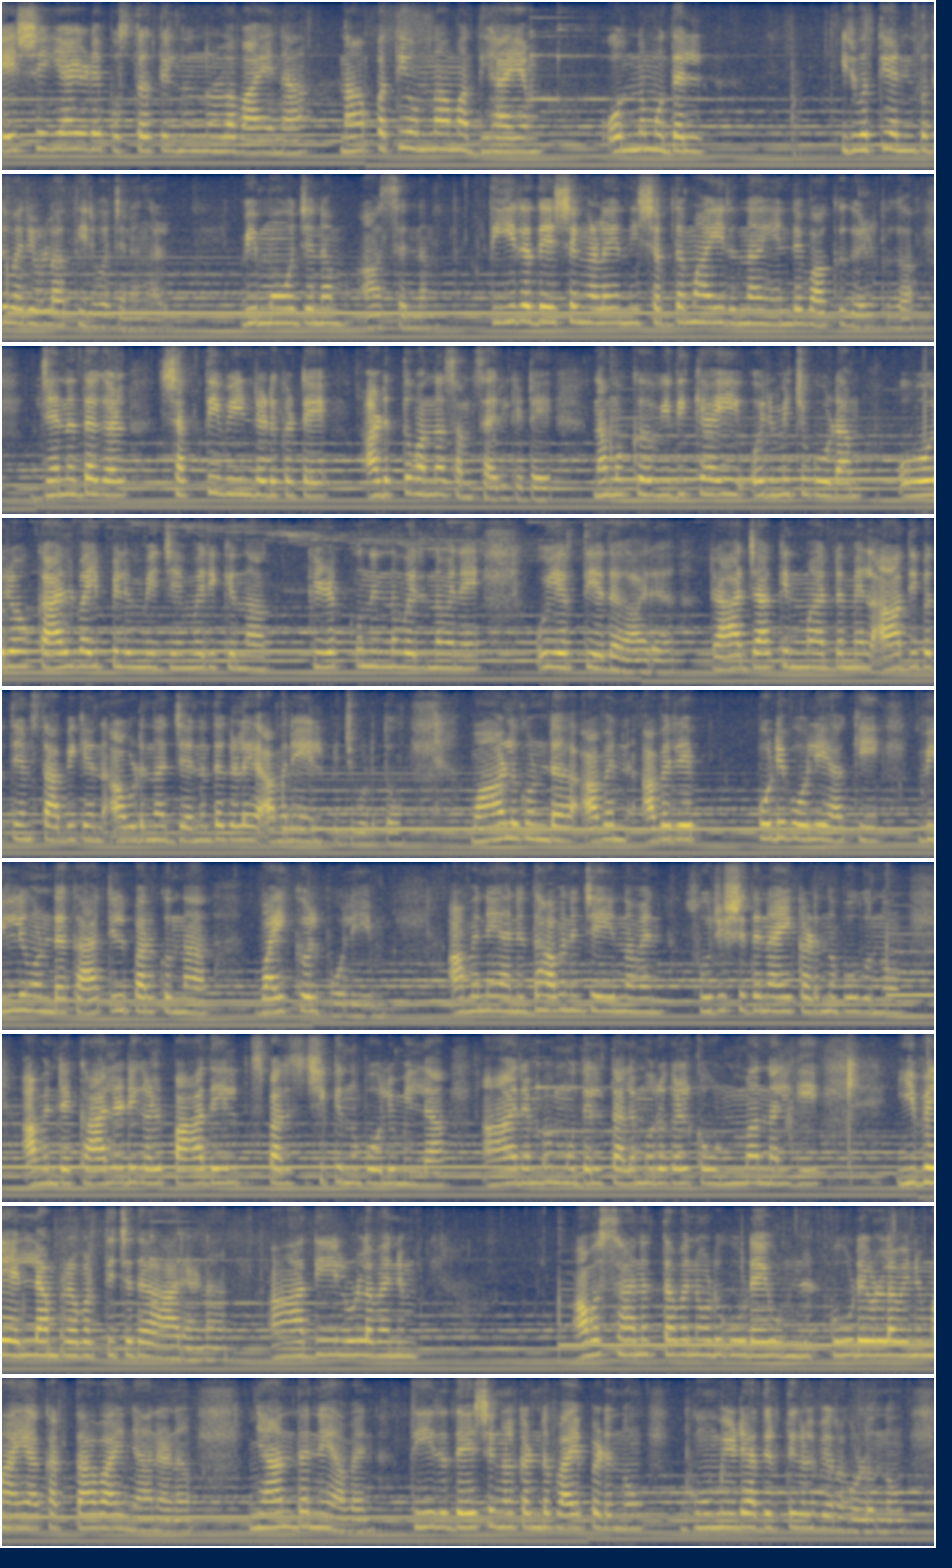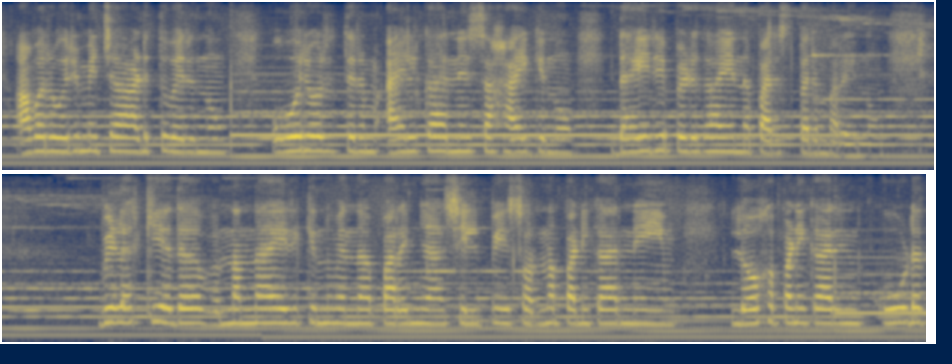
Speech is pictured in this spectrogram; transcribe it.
ഏശയ്യായുടെ പുസ്തകത്തിൽ നിന്നുള്ള വായന നാൽപ്പത്തി ഒന്നാം അധ്യായം ഒന്ന് മുതൽ ഇരുപത്തിയൊൻപത് വരെയുള്ള തിരുവചനങ്ങൾ. വിമോചനം ആസന്നം തീരദേശങ്ങളെ നിശബ്ദമായിരുന്ന എന്റെ വാക്ക് കേൾക്കുക. ജനതകൾ ശക്തി വീണ്ടെടുക്കട്ടെ അടുത്തു വന്ന് സംസാരിക്കട്ടെ. നമുക്ക് വിധിക്കായി ഒരുമിച്ച് കൂടാം. ഓരോ കാൽവയ്പിലും വിജയം വരിക്കുന്ന കിഴക്കുനിന്ന് വരുന്നവനെ ഉയർത്തിയത് ആര്? രാജാക്കന്മാരുടെ മേൽ ആധിപത്യം സ്ഥാപിക്കാൻ അവിടുന്ന് ജനതകളെ അവനെ ഏൽപ്പിച്ചു കൊടുത്തു. വാളുകൊണ്ട് അവൻ അവരെ പൊടി പോലെയാക്കി വില്ലുകൊണ്ട് കാറ്റിൽ പറക്കുന്ന വൈക്കോൽ പോലെയും. അവനെ അനുധാവനം ചെയ്യുന്നവൻ സുരക്ഷിതനായി കടന്നു പോകുന്നു അവന്റെ കാലടികൾ പാതയിൽ സ്പർശിക്കുന്നു പോലുമില്ല. ആരംഭം മുതൽ തലമുറകൾക്ക് ഉണ്മ നൽകി ഇവയെല്ലാം പ്രവർത്തിച്ചത് ആരാണ്? ആദിയിലുള്ളവനും അവസാനത്തവനോടുകൂടെ കൂടെ കൂടെയുള്ളവനുമായ കർത്താവായ ഞാനാണ്. ഞാൻ തന്നെ അവൻ. തീരദേശങ്ങൾ കണ്ട് ഭയപ്പെടുന്നു. ഭൂമിയുടെ അതിർത്തികൾ വിറകൊള്ളുന്നു. അവർ ഒരുമിച്ച് അടുത്തു വരുന്നു. ഓരോരുത്തരും അയൽക്കാരനെ സഹായിക്കുന്നു. ധൈര്യപ്പെടുക എന്ന് പരസ്പരം പറയുന്നു. വിളക്കിയത് നന്നായിരിക്കുന്നുവെന്ന് പറഞ്ഞ ശില്പി സ്വർണപ്പണിക്കാരനെയും ലോഹപ്പണിക്കാരൻ കൂട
